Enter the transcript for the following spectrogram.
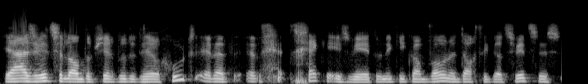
Ja, Zwitserland op zich doet het heel goed. En het, het, het gekke is weer, toen ik hier kwam wonen, dacht ik dat Zwitsers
